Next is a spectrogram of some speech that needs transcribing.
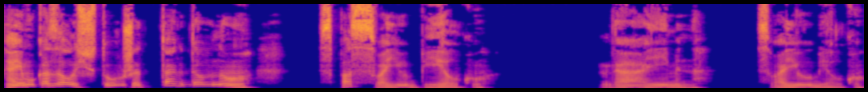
а ему казалось, что уже так давно, спас свою белку. Да, именно, свою белку.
